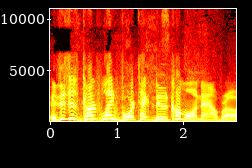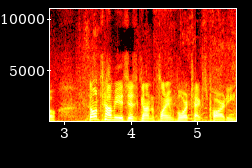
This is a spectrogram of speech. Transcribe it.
Is this just Gunflame Vortex, dude? Come on now, bro. Don't tell me it's just Gunflame Vortex party.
